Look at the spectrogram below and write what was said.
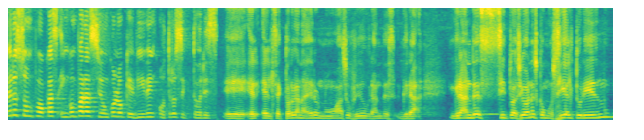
pero son pocas en comparación con lo que viven otros sectores. Eh, el, sector ganadero no ha sufrido grandes, grandes situaciones como si el turismo,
